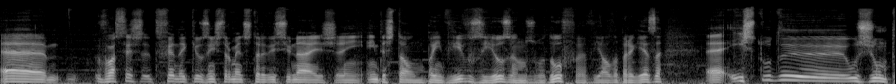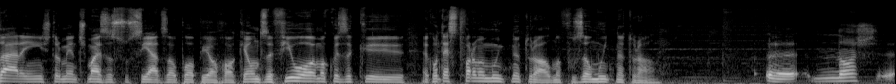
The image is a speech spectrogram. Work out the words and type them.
Ah, vocês defendem que os instrumentos tradicionais ai- ainda estão bem vivos e usam-nos o adufa, a viola braguesa. Ah, isto de os juntarem instrumentos mais associados ao pop e ao rock é um desafio ou é uma coisa que acontece de forma muito natural, uma fusão muito natural? Uh, nós, uh,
